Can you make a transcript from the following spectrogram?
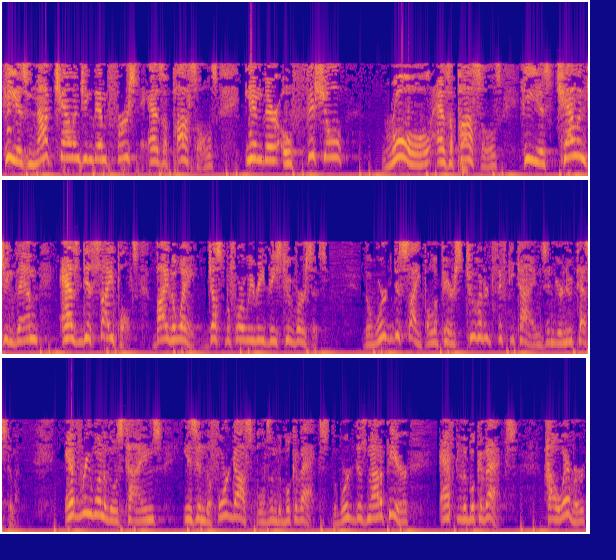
He is not challenging them first as apostles in their official role as apostles. He is challenging them as disciples. By the way, just before we read these two verses, the word disciple appears 250 times in your New Testament. Every one of those times is in the four Gospels in the book of Acts. The word does not appear after the book of Acts. However,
